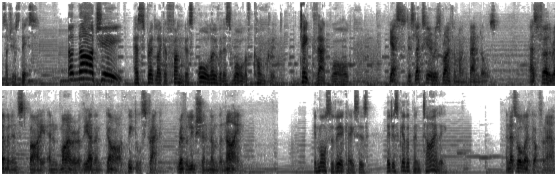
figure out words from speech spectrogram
such as this. Anarchy has spread like a fungus all over this wall of concrete. Take that wall. Yes, dyslexia is rife among vandals, as further evidenced by an admirer of the avant-garde Beatles track Revolution Number 9. In more severe cases, they just give up entirely. And that's all I've got for now.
